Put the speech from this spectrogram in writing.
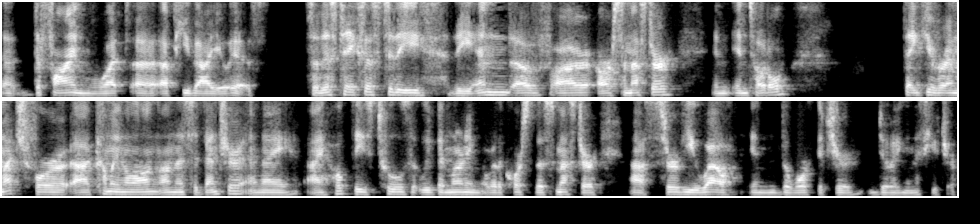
uh, define what a p value is. So this takes us to the the end of our, our semester in, in total. Thank you very much for uh, coming along on this adventure and I, I hope these tools that we've been learning over the course of the semester uh, serve you well in the work that you're doing in the future.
